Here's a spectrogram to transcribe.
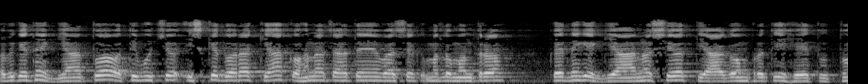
अभी कहते हैं ज्ञात्वा अतिमुच्य, इसके द्वारा क्या कहना चाहते हैं भाष्य मतलब मंत्र? कहते हैं कि ज्ञान से त्यागम प्रति हेतुत्व।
